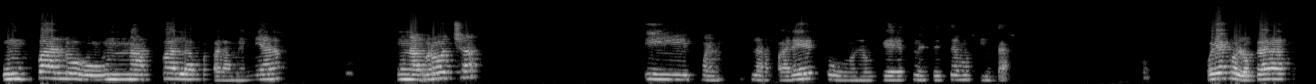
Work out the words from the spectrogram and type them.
un palo o una pala para menear, una brocha y, bueno, la pared o lo que necesitemos pintar. Voy a colocar,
